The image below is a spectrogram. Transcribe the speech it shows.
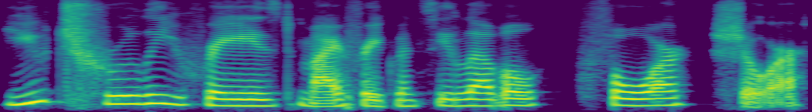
You truly raised my frequency level for sure.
